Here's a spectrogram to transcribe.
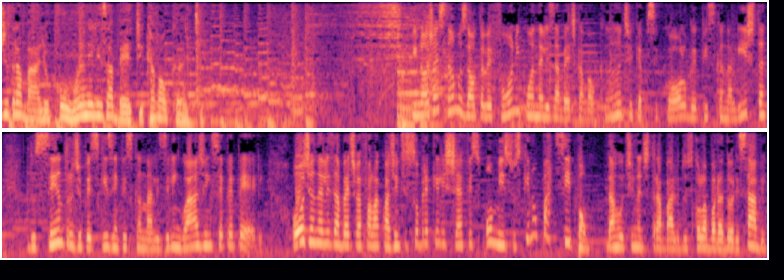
de Trabalho com Ana Elizabeth Cavalcante. E nós já estamos ao telefone com Ana Elizabeth Cavalcante, que é psicóloga e psicanalista do Centro de Pesquisa em Psicanálise e Linguagem, CPPL. Hoje, Ana Elizabeth vai falar com a gente sobre aqueles chefes omissos que não participam da rotina de trabalho dos colaboradores, sabe?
